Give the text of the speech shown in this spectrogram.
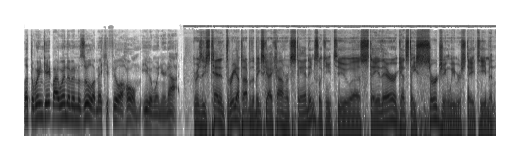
Let the Wingate by Wyndham in Missoula make you feel at home, even when you're not. Grizzlies 10 and 3 on top of the Big Sky Conference standings, looking to uh, stay there against a surging Weber State team. And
